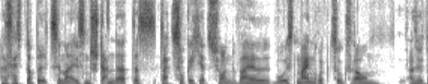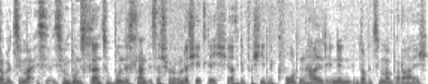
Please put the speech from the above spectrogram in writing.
Das heißt, Doppelzimmer ist ein Standard, das, da zucke ich jetzt schon, weil wo ist mein Rückzugsraum? Also Doppelzimmer ist, ist, von Bundesland zu Bundesland ist das schon unterschiedlich. Also es gibt verschiedene Quoten halt in den im Doppelzimmerbereich.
